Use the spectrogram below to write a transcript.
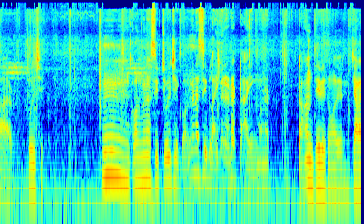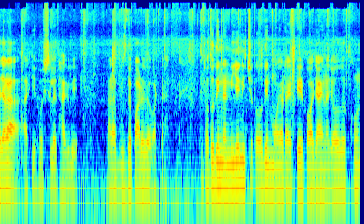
আর চলছে। কনভেনারশিপ চলছে কনভেনারশিপ লাইফের একটা টাইম মানে টান দেবে তোমাদের। যারা যারা আর কি হোস্টেলে থাকবে, তারা বুঝতে পারবে ব্যাপারটা। যতদিন না নিজে নিচ্ছ, ততদিন মজাটা টের পাওয়া যায় না। যতক্ষণ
